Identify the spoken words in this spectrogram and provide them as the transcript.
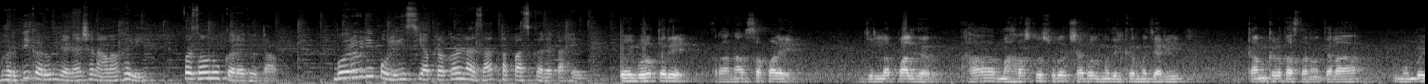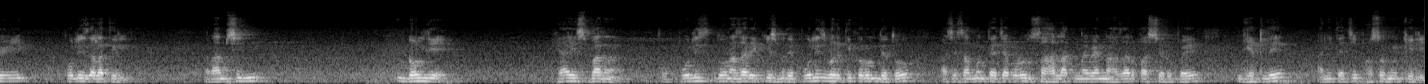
भरती करून देण्याच्या नावाखाली फसवणूक करत होता. बोरिवली पोलीस या प्रकरणाचा तपास करत आहेत. वैभव तरे राहणार सपाळे जिल्हा पालघर. हा महाराष्ट्र सुरक्षा बलमधील कर्मचारी काम करत असताना त्याला मुंबई पोलीस दलातील रामसिंग डोलगे ह्या इस्मानं तो पोलीस दोन हजार एकवीसमध्ये पोलीस भरती करून देतो असे सांगून त्याच्याकडून सहा लाख नव्याण्णव हजार पाचशे रुपये घेतले आणि त्याची फसवणूक केली.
